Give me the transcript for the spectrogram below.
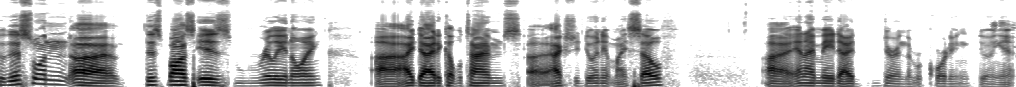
So this one, uh, this boss is really annoying. Uh, I died a couple times uh, actually doing it myself. Uh, and I may die during the recording doing it.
